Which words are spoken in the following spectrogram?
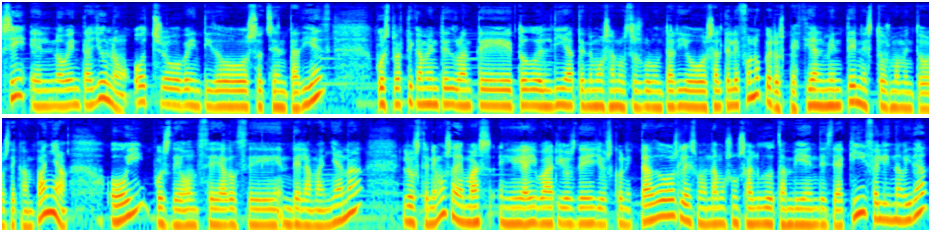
Sí, el 91 822 8010 pues prácticamente durante todo el día tenemos a nuestros voluntarios al teléfono, pero especialmente en estos momentos de campaña. Hoy, pues de 11 a 12 de la mañana, los tenemos. Además, eh, hay varios de ellos conectados. Les mandamos un saludo también desde aquí. Feliz Navidad.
